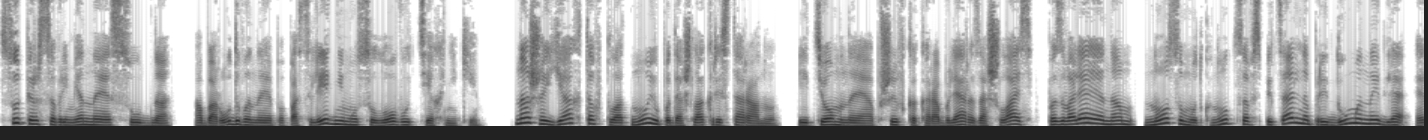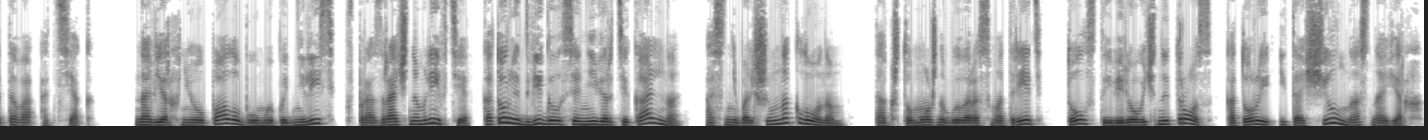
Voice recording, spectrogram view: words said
суперсовременное судно, оборудованное по последнему слову техники. Наша яхта вплотную подошла к ресторану, и темная обшивка корабля разошлась, позволяя нам носом уткнуться в специально придуманный для этого отсек. На верхнюю палубу мы поднялись в прозрачном лифте, который двигался не вертикально, а с небольшим наклоном, так что можно было рассмотреть толстый веревочный трос, который и тащил нас наверх.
